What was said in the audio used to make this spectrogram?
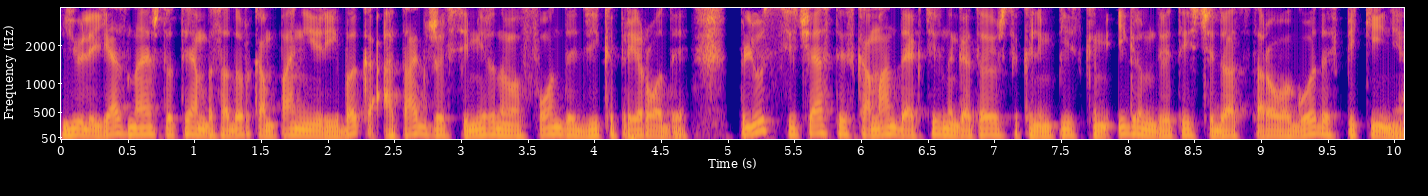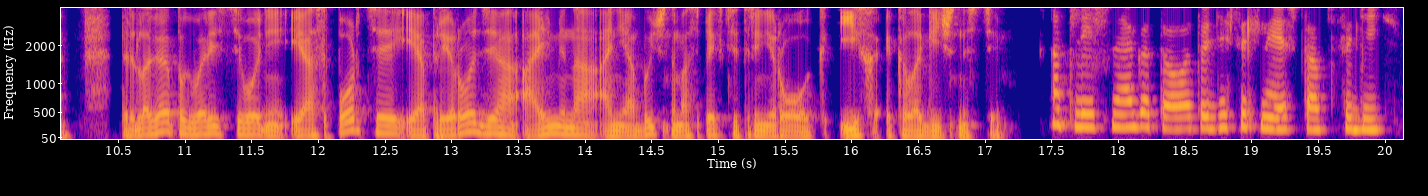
Юля, я знаю, что ты амбассадор компании Рибок, а также Всемирного фонда дикой природы. Плюс сейчас ты с командой активно готовишься к Олимпийским играм 2022 года в Пекине. Предлагаю поговорить сегодня и о спорте, и о природе, а именно о необычном аспекте тренировок, их экологичности. Отлично, я готова. Тут действительно есть что обсудить.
